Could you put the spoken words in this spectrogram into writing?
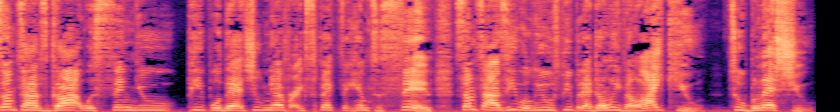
Sometimes God will send you people that you never expected him to send. Sometimes he will use people that don't even like you to bless you,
